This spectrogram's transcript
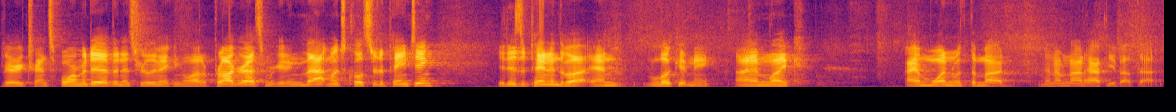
very transformative and it's really making a lot of progress and we're getting that much closer to painting, it is a pain in the butt. And look at me. I am like, I am one with the mud and I'm not happy about that.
